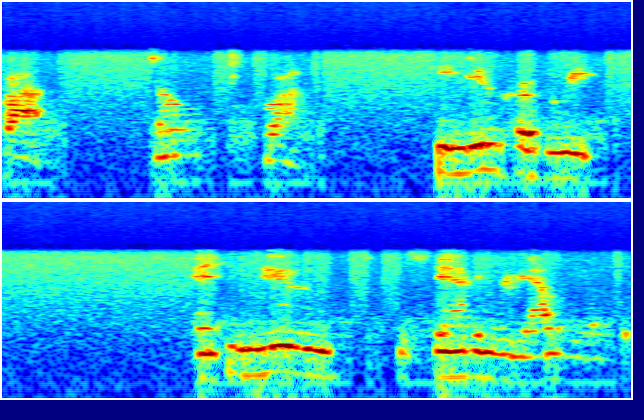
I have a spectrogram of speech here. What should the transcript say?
cry. Don't cry. He knew her grief, and he knew the standing reality of it.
